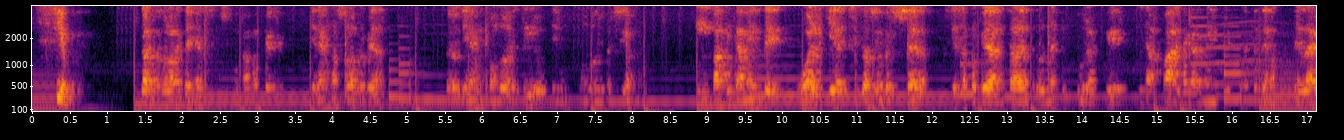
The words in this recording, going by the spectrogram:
siempre. No, no solamente en eso, supongamos que tienes una sola propiedad, pero tienes un fondo de retiro, tienes un fondo de inversión. Y básicamente cualquier situación que suceda, si esa propiedad está dentro de una estructura que la ampare legalmente por este tema de la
